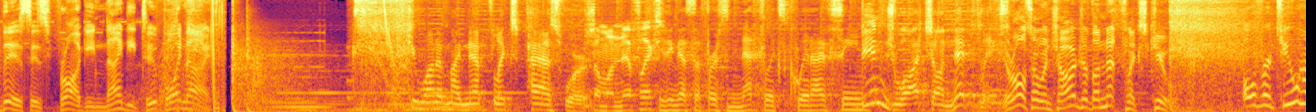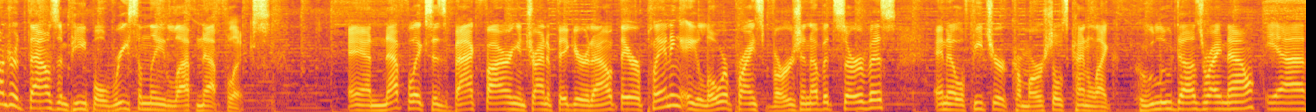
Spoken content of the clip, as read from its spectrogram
This is Froggy 92.9. You wanted my Netflix password. Some on Netflix? You think that's the first Netflix quit I've seen? Binge watch on Netflix. You're also in charge of the Netflix queue. Over 200,000 people recently left Netflix. And Netflix is backfiring and trying to figure it out. They are planning a lower price version of its service, and it'll feature commercials kind of like Hulu does right now. Yeah.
